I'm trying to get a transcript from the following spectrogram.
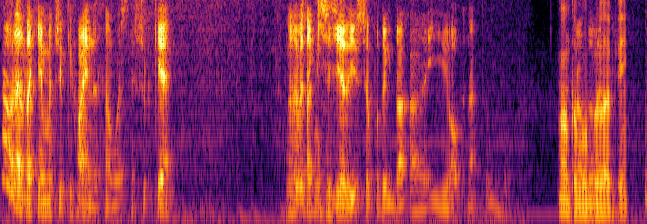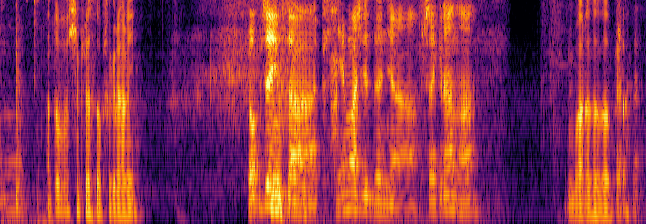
Dobra, takie meczyki fajne są właśnie, szybkie. No żeby tak nie siedzieli jeszcze po tych dachach i oknach, to by było. No to byłoby lepiej. No. A to właśnie przez to przegrali. Dobrze im Niestety. tak, nie ma siedzenia, przegrana. Bardzo dobrze.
